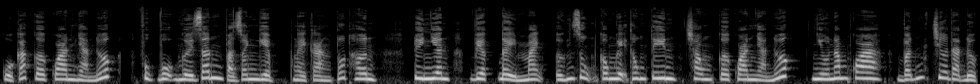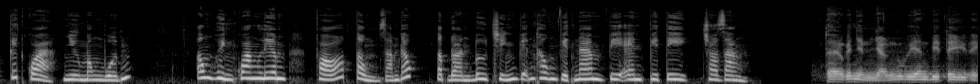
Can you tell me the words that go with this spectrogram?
của các cơ quan nhà nước, phục vụ người dân và doanh nghiệp ngày càng tốt hơn. Tuy nhiên, việc đẩy mạnh ứng dụng công nghệ thông tin trong cơ quan nhà nước nhiều năm qua vẫn chưa đạt được kết quả như mong muốn. Ông Huỳnh Quang Liêm, Phó Tổng Giám đốc Tập đoàn Bưu chính Viễn thông Việt Nam VNPT cho rằng theo cái nhìn nhận của VNPT thì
